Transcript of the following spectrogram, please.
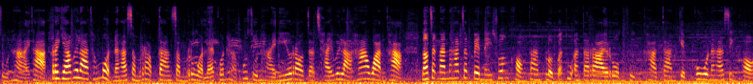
สูญหายค่ะ ระยะเวลาทั้งหมดนะคะสำหรับการสำรวจและค้นหาผู้สูญหายนี้เราจะใช้เวลา 5 วันค่ะ หลังจากนั้นนะคะจะเป็นในช่วงของการปลดวัตถุอันตรายรวมถึงค่ะการเก็บกู้นะคะสิ่งของ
